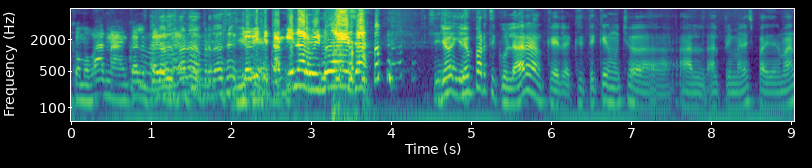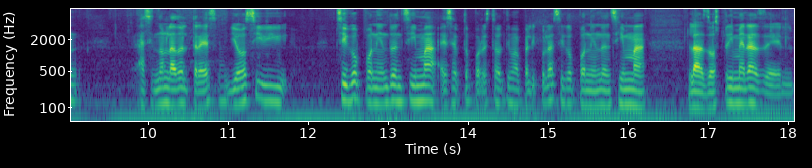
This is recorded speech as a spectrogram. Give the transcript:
Como Batman, ¿cuál Spider-Man? perdón, perdón. Yo dije, también arruinó esa. Sí, yo, no, yo en particular, aunque le critiquen mucho a- al, al primer Spider-Man, haciendo a un lado el 3, yo sí sigo poniendo encima, excepto por esta última película, sigo poniendo encima las dos primeras del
